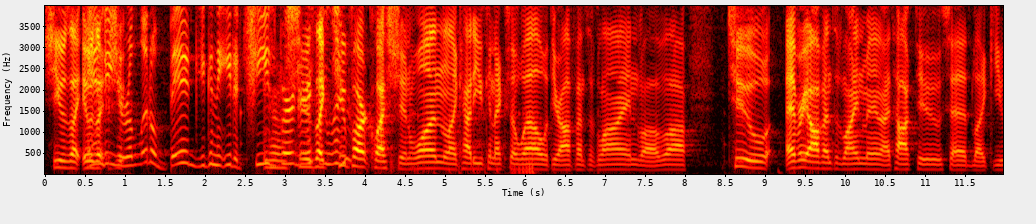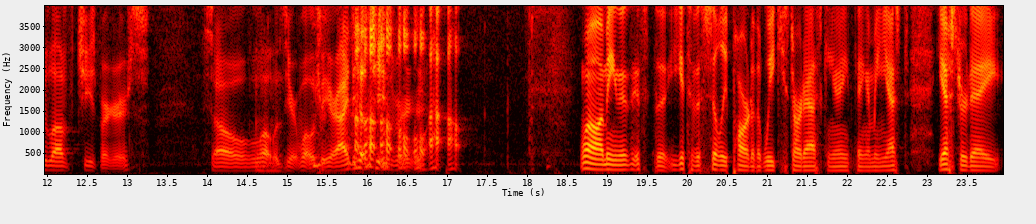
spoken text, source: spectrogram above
She was like, it was Andy, like, she, you're a little big. You're gonna eat a cheeseburger. she was like you win?" two part question. One, like, how do you connect so well with your offensive line? Blah blah. blah. Two, every offensive lineman I talked to said like you love cheeseburgers. So what mm. was your what would be your ideal oh, cheeseburger? wow. Well, I mean, it's the you get to the silly part of the week. You start asking anything. I mean, yes, yesterday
